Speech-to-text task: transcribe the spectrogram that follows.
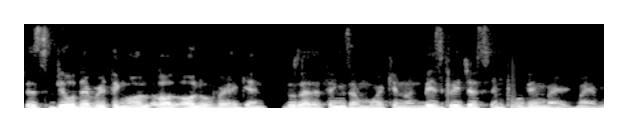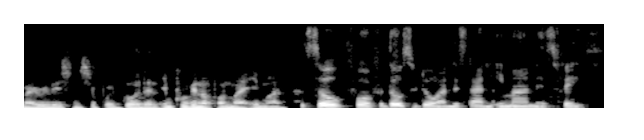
just build everything all all all over again. Those are the things I'm working on. Basically, just improving my my my relationship with God and improving upon my iman. So for for those who don't understand, Iman is faith.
